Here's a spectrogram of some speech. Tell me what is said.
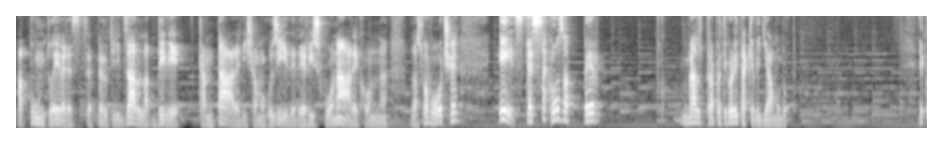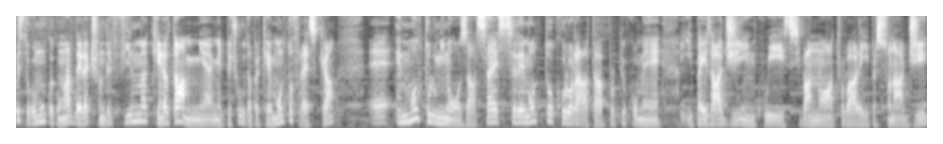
appunto Everest per utilizzarla deve cantare, diciamo così, deve risuonare con la sua voce e stessa cosa per un'altra particolarità che vediamo dopo. E questo comunque con un art direction del film che in realtà mi è, mi è piaciuta perché è molto fresca è, è, molto luminosa, sa essere molto colorata, proprio come i paesaggi in cui si vanno a trovare i personaggi.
